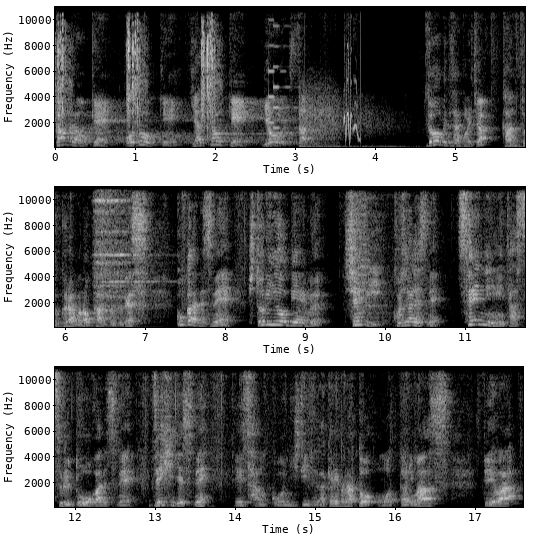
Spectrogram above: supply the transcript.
カメラ OK 音 OK やっちゃ OK 用意スタート。どうも皆さんこんにちは。監督ラボの監督です。今回はですね一人用ゲームシェフィー。こちらですね1000人に達する動画ですね。ぜひですね、え、参考にしていただければなと思っております。では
